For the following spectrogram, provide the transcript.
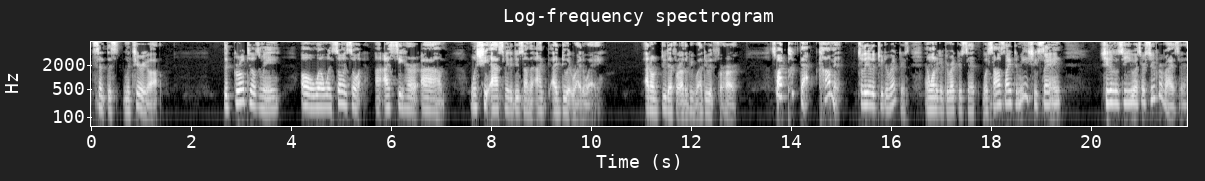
sent this material out." The girl tells me, "Oh, well, when so and so, I see her. Um, when she asks me to do something, I I do it right away. I don't do that for other people. I do it for her." So I took that comment to the other two directors. And one of the directors said, Well, sounds like to me she's saying she doesn't see you as her supervisor.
